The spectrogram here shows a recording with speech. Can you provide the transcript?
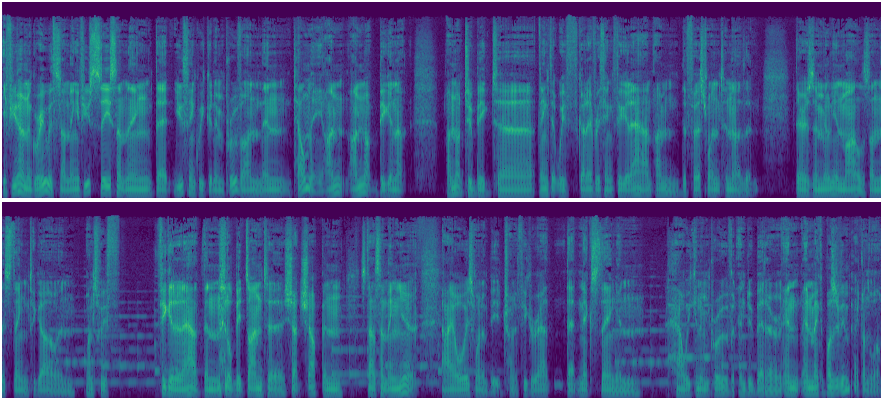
if you don't agree with something, if you see something that you think we could improve on, then tell me. I'm I'm not big enough I'm not too big to think that we've got everything figured out. I'm the first one to know that there's a million miles on this thing to go. And once we've figured it out, then it'll be time to shut shop and start something new. I always want to be trying to figure out that next thing and how we can improve and do better and, and make a positive impact on the world.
